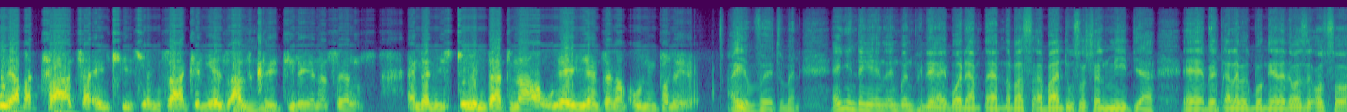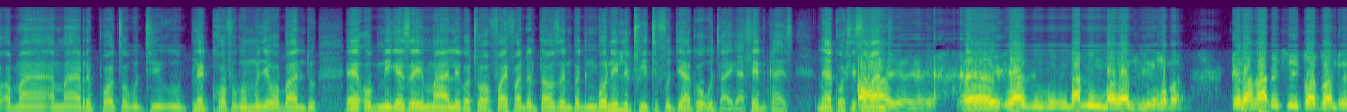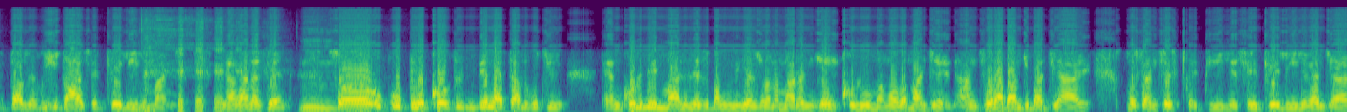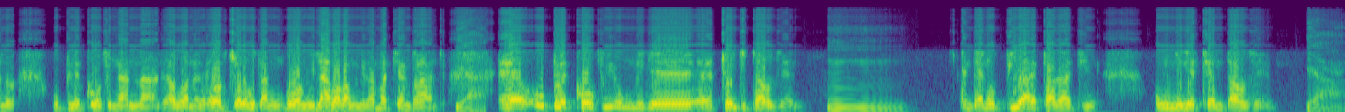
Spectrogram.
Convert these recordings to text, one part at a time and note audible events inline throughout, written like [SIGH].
uyabathatha enhlizweni zakhe lezi azicreatile yena self and then he's doing that now uyayenza kakhulu into leyo Ayi mfethu man. Enye into engi- engiphinde ngayibona eh, abas- abantu ku social media eh beqala bekubongela there was also ama ama reports ukuthi u Black Coffee ngomunye wabantu eh okunikeze imali kwathiwa 500,000 but ngibonile tweet futhi yakho uthi hayi kahleni guys ningakhohlisa abantu. Ah, yeah, yeah, yeah. Eh, yazi nami ngibakazile ngoba phela ngabe siyi 500,000 kusho ukuthi hayi sekuphelile manje. [LAUGHS] Uyangana sena. So u- u Black Coffee bengathanda ukuthi eh, ngikhuluma imali lezi banginike zona mara ngizozikhuluma ngoba manje angifuna abantu bathi hayi mosani sesicedile seyiphelile kanjalo u Black Coffee nani nani yabona uthola ukuthi angibongi laba abanginika ama 10 rand. Eh u Black Coffee unginike eh, 20000 Mm. and then u PI phakathi unginike 10000. Yeah.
